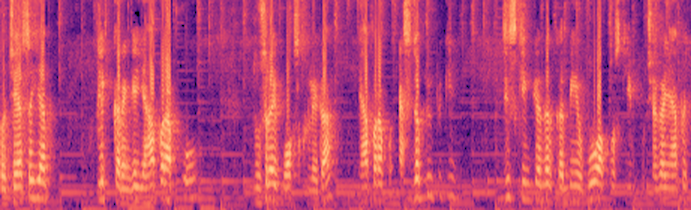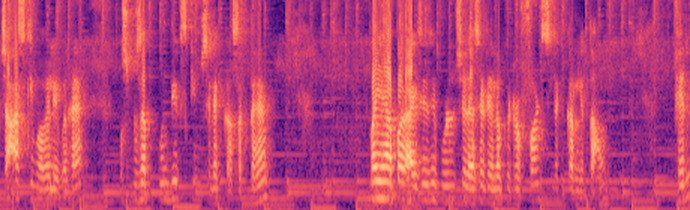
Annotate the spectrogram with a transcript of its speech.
तो जैसे ही आप क्लिक करेंगे, यहाँ पर आपको दूसरा एक बॉक्स खुलेगा। यहाँ पर आपको एस की जिस स्कीम के अंदर करनी है, वो आपको स्कीम पूछेगा। यहाँ पे चार स्कीम अवेलेबल है। उसमें से आप कोई भी एक स्कीम सिलेक्ट कर सकते हैं। मैं यहाँ पर ICICI Prudential asset allocator fund select कर लेता हूँ। फिर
